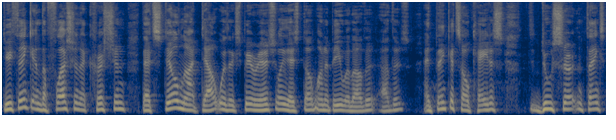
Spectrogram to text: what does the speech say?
Do you think in the flesh in a Christian that's still not dealt with experientially, they still want to be with other, others and think it's okay to do certain things?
